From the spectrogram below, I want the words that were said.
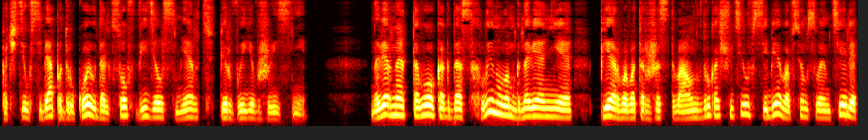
почти у себя под рукой Удальцов видел смерть впервые в жизни. Наверное, от того, когда схлынуло мгновение первого торжества, он вдруг ощутил в себе, во всем своем теле,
